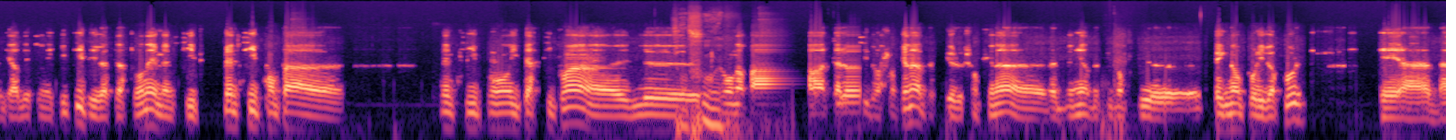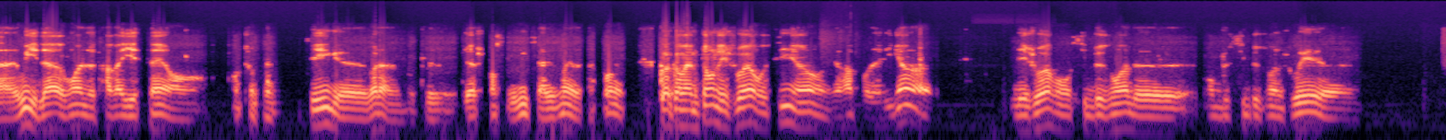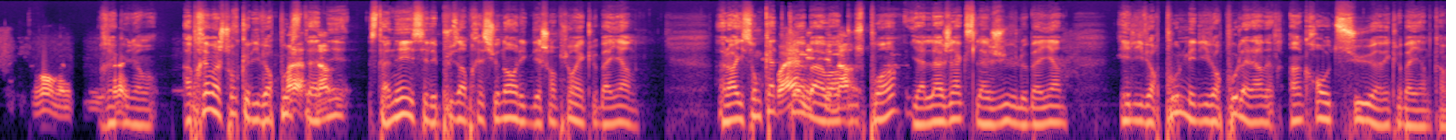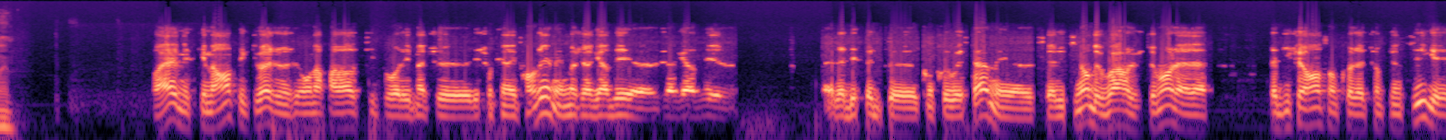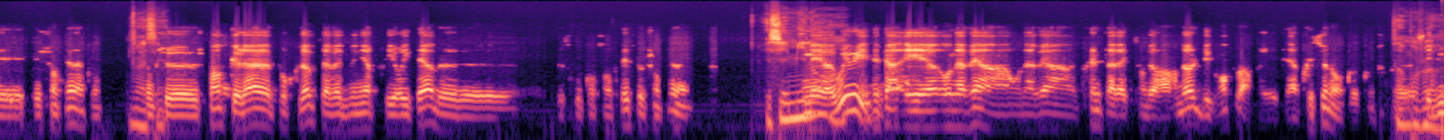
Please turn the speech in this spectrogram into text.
garder son équipe type. Il va faire tourner, même si même s'il prend pas, euh, même s'il prend, il perd 6 points. euh, le, ouais. On en parlera tout à l'heure aussi dans le championnat, parce que le championnat euh, va devenir de plus en plus prégnant pour Liverpool. Et bah oui, là au moins le travail est fait en, en Champions League. voilà, donc là je pense que oui, sérieusement, il va faire tourner. Quoi qu'en même temps, les joueurs aussi, hein, on verra pour la Ligue 1 les joueurs ont aussi besoin de ont aussi besoin de jouer euh, souvent même régulièrement. Après, moi, je trouve que Liverpool, Voilà, cette, année, cette année, c'est les plus impressionnants en Ligue des Champions avec le Bayern. Alors, ils sont quatre Ouais, clubs mais à avoir marrant. 12 points. Il y a l'Ajax, la Juve, le Bayern et Liverpool. Mais Liverpool a l'air d'être un cran au-dessus avec le Bayern quand même. Ouais, mais ce qui est marrant, c'est que tu vois, je- je- on en parlera aussi pour les matchs euh, des championnats étrangers, mais moi j'ai regardé, euh, j'ai regardé euh, la défaite euh, contre West Ham, et c'est hallucinant de voir justement la, la, la différence entre la Champions League et, et le championnat. quoi. Ouais, Donc c'est- je, je pense que là, pour Klopp, ça va devenir prioritaire de, de, de se concentrer sur le championnat. et c'est Milan. Mais euh, oui, oui, c'était un- et euh, on avait un, on avait un Trent Alexander-Arnold des grands soirs. C'était impressionnant. Quoi. C'est un bon euh, joueur.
